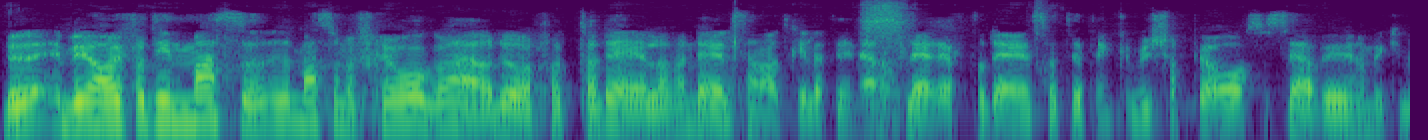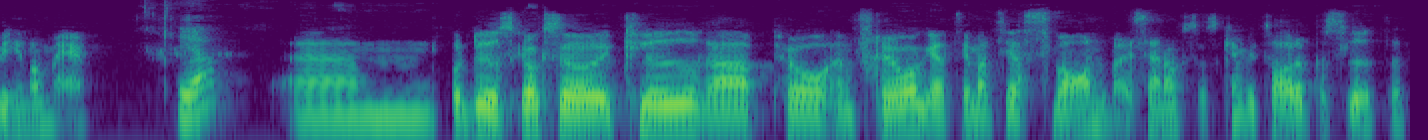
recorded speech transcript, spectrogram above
Du, vi har ju fått in massor, massor med frågor här och du har fått ta del av en del. Sen har det trillat in ännu fler efter det. Så jag tänker att vi kör på så ser vi hur mycket vi hinner med. Ja. Um, och du ska också klura på en fråga till Mattias Svanberg sen också. Så kan vi ta det på slutet.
